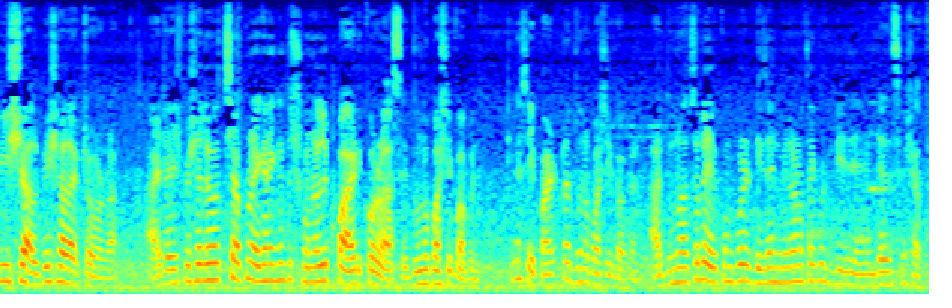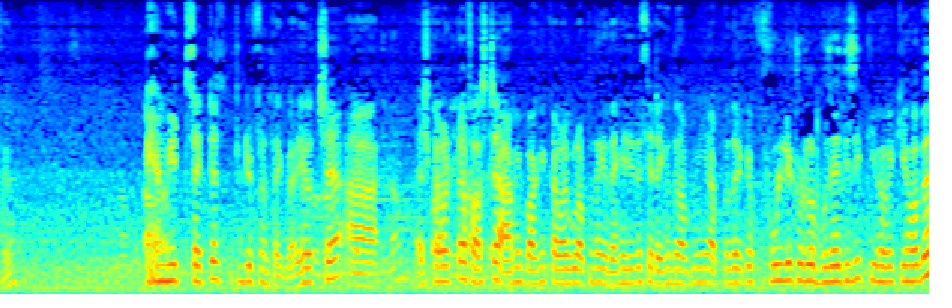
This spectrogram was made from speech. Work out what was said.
বিশাল বিশাল একটা ওনা। আর এটা স্পেশালি হচ্ছে আপনার এখানে কিন্তু সোনালি পাইড করা আছে, দুনো পাশে পাবেন। ঠিক আছে? এই পাইডটা দুনো পাশে পাবেন। আর দুনো চলে এরকম করে ডিজাইন মিলানো থাকবে ডেন্সের সাথে। মিড সাইডটা একটু ডিফারেন্ট থাকবে। আর হচ্ছে অ্যাশ কালারটা ফার্স্টে আমি বাকি কালারগুলো আপনাদেরকে দেখাই দিতেছি। এটা কিন্তু আমি আপনাদেরকে ফুললি টোটাল বুঝাই দিছি কীভাবে কি হবে।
